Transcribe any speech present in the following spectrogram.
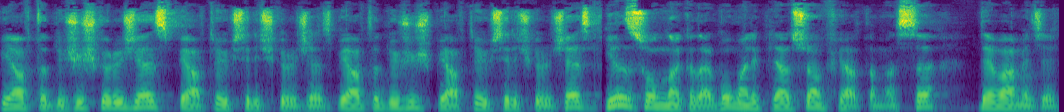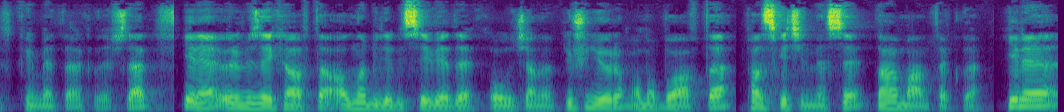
Bir hafta düşüş göreceğiz, bir hafta yükseliş göreceğiz. Bir hafta düşüş, bir hafta yükseliş göreceğiz. Yıl sonuna kadar bu manipülasyon fiyatlaması devam edecek kıymetli arkadaşlar. Yine önümüzdeki hafta alınabilir bir seviyede olacağını düşünüyorum ama bu hafta pas geçilmesi daha mantıklı. Yine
